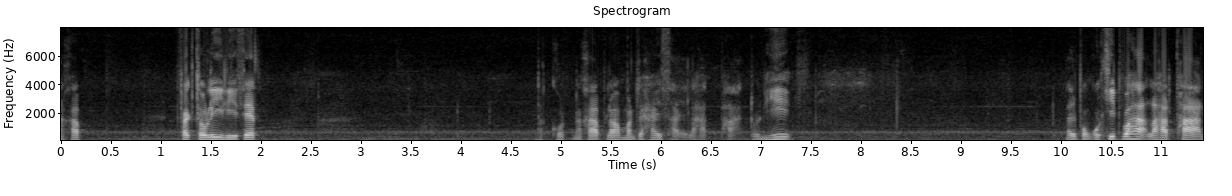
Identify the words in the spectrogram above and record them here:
นะครับ factory reset กดนะครับ แล้วมันจะให้ใส่รหัสผ่านตัวนี้ แต่ผมก็คิดว่ารหัสผ่าน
